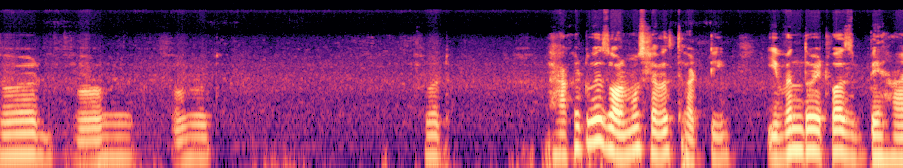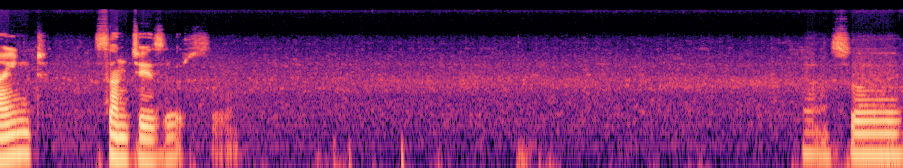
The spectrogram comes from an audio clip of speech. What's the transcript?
Word, word, word, word. Hacker 2 is almost level 30, even though it was behind Sun Chaser. So. Yeah, so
